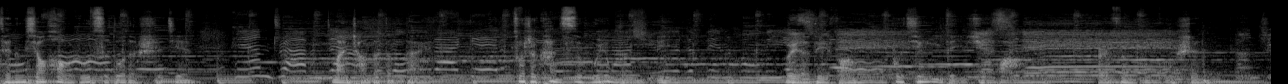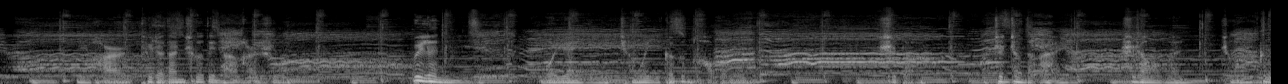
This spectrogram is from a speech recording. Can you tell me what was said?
才能消耗如此多的时间。漫长的等待，做着看似无用的努力，为了对方不经意的一句话而奋不顾身。”女孩推着单车对男孩说：“为了你，我愿意成为一个更好的人。”是的，真正的爱是让我们成为更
